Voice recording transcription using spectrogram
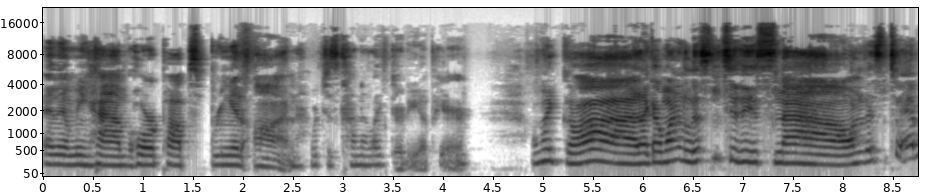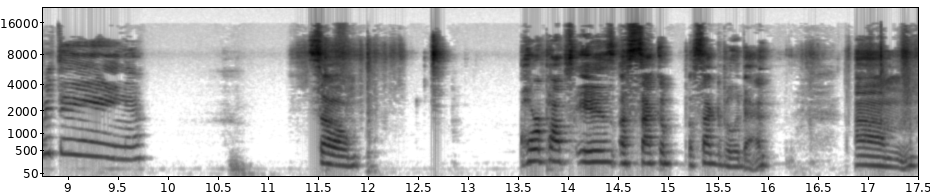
And then we have HorrorPops Bring It On, which is kind of like dirty up here. Oh my god, like I want to listen to this now. I want to listen to everything. So, HorrorPops is a psycho a psychobilly band. Um,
